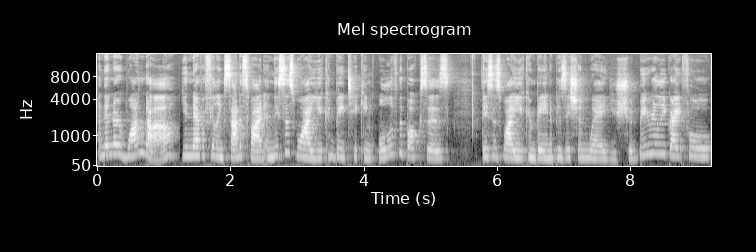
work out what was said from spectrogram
And then no wonder you're never feeling satisfied. And this is why you can be ticking all of the boxes. This is why you can be in a position where you should be really grateful.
